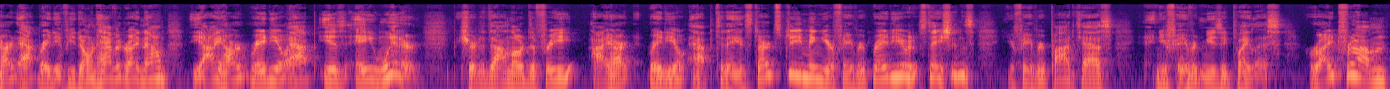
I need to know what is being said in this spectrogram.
iHeart app radio. If you don't have it right now, the iHeart Radio app is a winner. Be sure to download the free iHeart Radio app today and start streaming your favorite radio stations, your favorite podcasts, and your favorite music playlists right from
